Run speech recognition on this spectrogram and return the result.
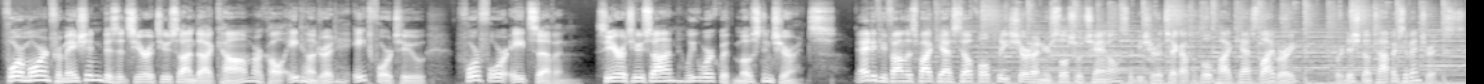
For more information, visit SierraTucson.com or call 800 842 4487. Sierra Tucson, we work with most insurance. And if you found this podcast helpful, please share it on your social channels and be sure to check out the full podcast library for additional topics of interest.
